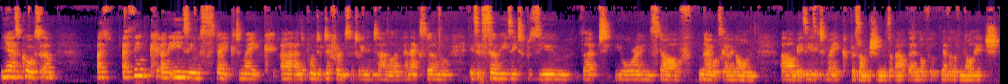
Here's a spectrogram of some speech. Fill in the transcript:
Yes, of course. Um, I, I think an easy mistake to make uh, and a point of difference between internal and, and external is it's so easy to presume that your own staff know what's going on. Um, it's easy to make presumptions about their level, level of knowledge.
